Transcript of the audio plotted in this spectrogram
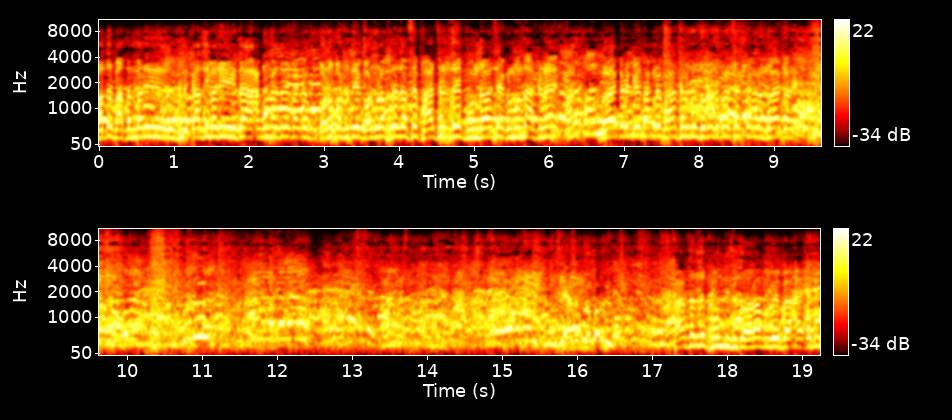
আমাদের বাতানবাড়ির কাজীবাড়ি এটা আগুন লাগছে গণবসতি ঘরগুলা পড়ে যাচ্ছে ফায়ার সার্ভিসে ফোন দেওয়া হয়েছে, এখন পর্যন্ত আসে নাই। দয়া করে কেউ থাকলে ফায়ার সার্ভিসে যোগাযোগ করার চেষ্টা করেন, দয়া করে। ফায়ার সার্ভিসে ফোন দিছি তো, ওরা এদিক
